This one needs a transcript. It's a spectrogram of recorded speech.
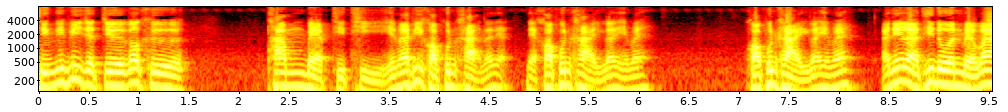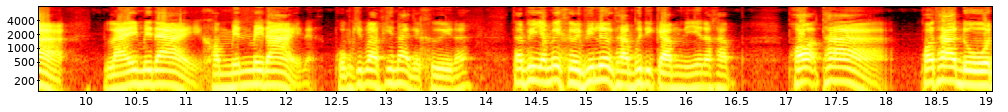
สิ่งที่พี่จะเจอก็คือทำแบบถี่ๆเห็นไหมพี่ขอบคุณข่านะเนี่ยเนี่ยขอบคุณข่าอีกแล้วเห็นไหมขอบคุณข่าอีกแล้วเห็นไหมอันนี้แหละที่โดนแบบว่าไลค์ไม่ได้คอมเมนต์ไม่ได้เนี่ยผมคิดว่าพี่น่าจะเคยนะ ถ้าพี่ยังไม่เคยพี่เลิกทำพฤติกรรมนี้นะครับ เพราะถ้าเพราะถ้าโดน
